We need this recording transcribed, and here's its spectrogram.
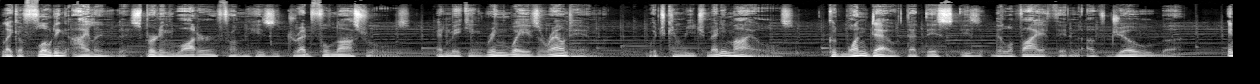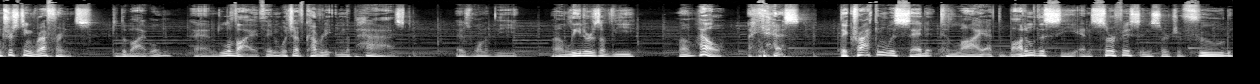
like a floating island spurting water from his dreadful nostrils and making ring waves around him, which can reach many miles. Could one doubt that this is the Leviathan of Job? Interesting reference to the Bible and Leviathan, which I've covered in the past as one of the well, leaders of the, well, hell, I guess. The Kraken was said to lie at the bottom of the sea and surface in search of food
